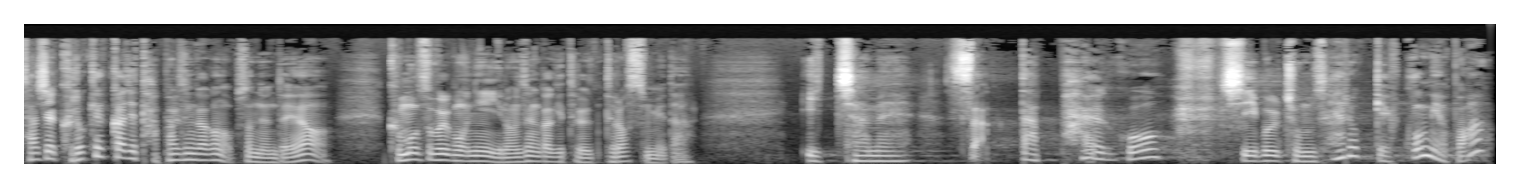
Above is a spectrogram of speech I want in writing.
사실 그렇게까지 답할 생각은 없었는데요. 그 모습을 보니 이런 생각이 들, 들었습니다. 이참에 싹 다 팔고 집을 좀 새롭게 꾸며봐?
